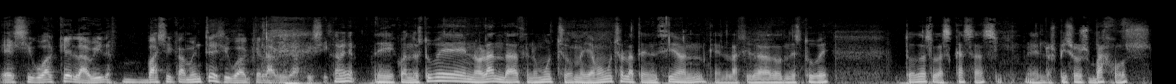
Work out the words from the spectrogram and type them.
es igual que la vida, básicamente es igual que la vida física. Eh, cuando estuve en Holanda hace no mucho, me llamó mucho la atención que en la ciudad donde estuve, todas las casas, eh, los pisos bajos,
